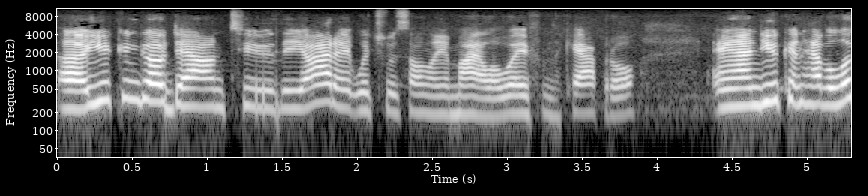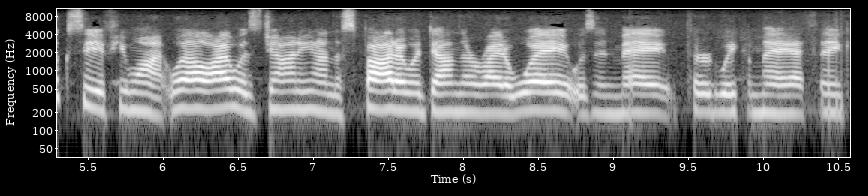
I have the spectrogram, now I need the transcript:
uh, you can go down to the audit, which was only a mile away from the Capitol, and you can have a look see if you want. Well, I was Johnny on the spot. I went down there right away. It was in May, third week of May, I think.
